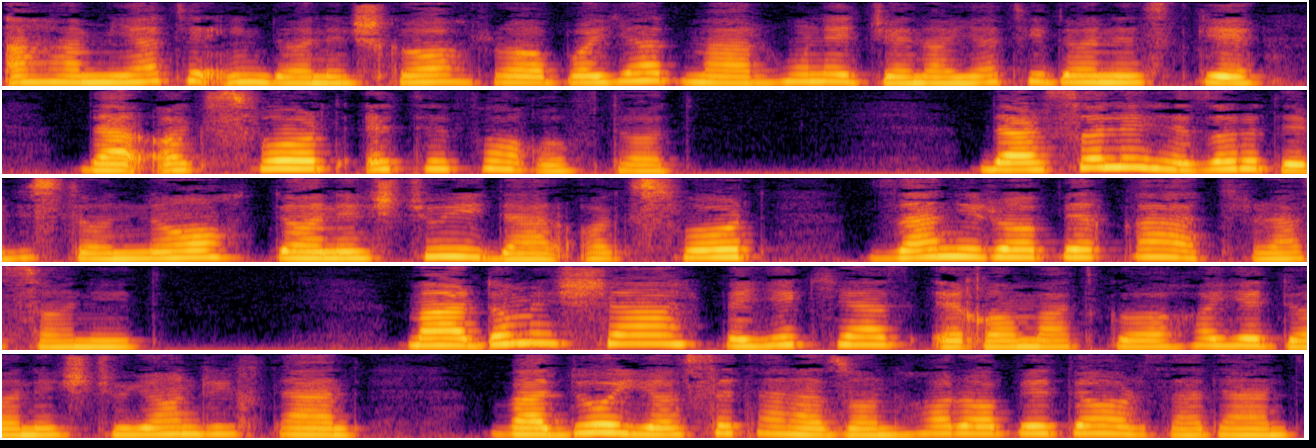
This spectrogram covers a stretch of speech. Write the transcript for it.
اهمیت این دانشگاه را باید مرهون جنایتی دانست که در آکسفورد اتفاق افتاد. در سال 1209 دانشجویی در آکسفورد زنی را به قتل رسانید. مردم شهر به یکی از اقامتگاه های دانشجویان ریختند و دو یا سه تن از آنها را به دار زدند.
